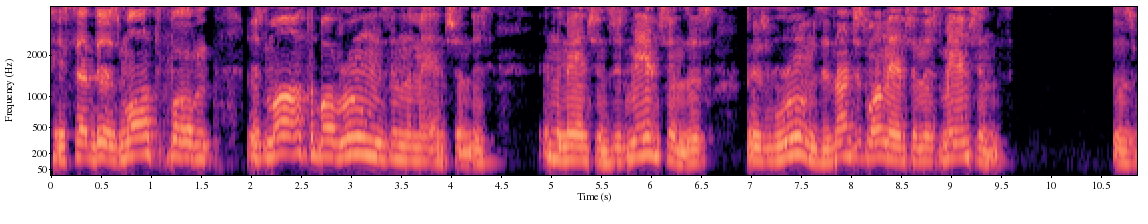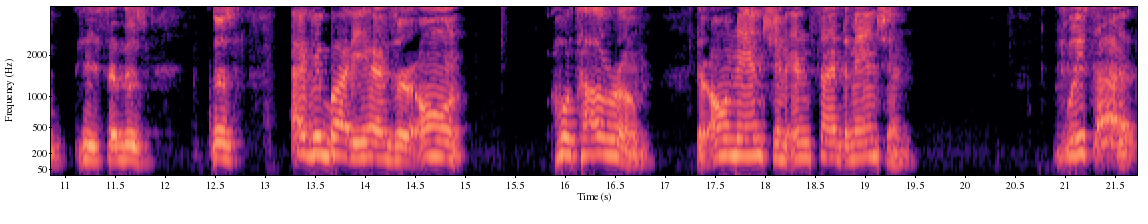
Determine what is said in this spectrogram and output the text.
He said there's multiple there's multiple rooms in the mansion. There's in the mansions. There's mansions. There's there's rooms. There's not just one mansion. There's mansions. There's he said there's there's everybody has their own hotel room, their own mansion inside the mansion. That's what he said.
